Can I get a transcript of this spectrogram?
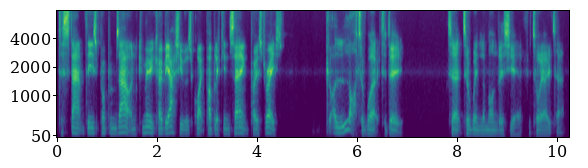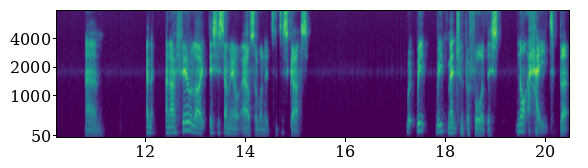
to stamp these problems out. And Kamui Kobayashi was quite public in saying post race, got a lot of work to do to to win Le Mans this year for Toyota. Um, and and I feel like this is something else I wanted to discuss. We, we we've mentioned before this not hate, but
